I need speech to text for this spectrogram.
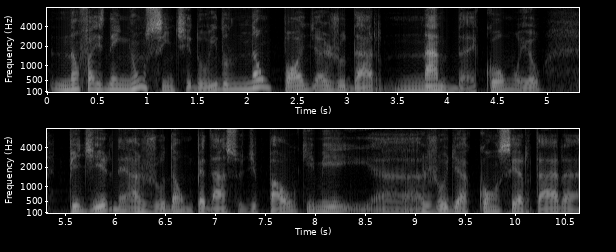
não faz nenhum sentido. O ídolo não pode ajudar nada. É como eu pedir né, ajuda a um pedaço de pau que me uh, ajude a consertar uh,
